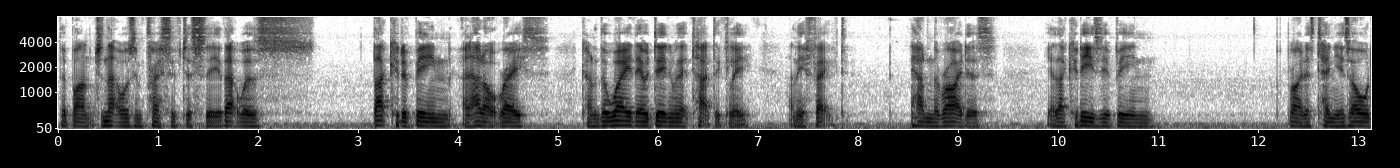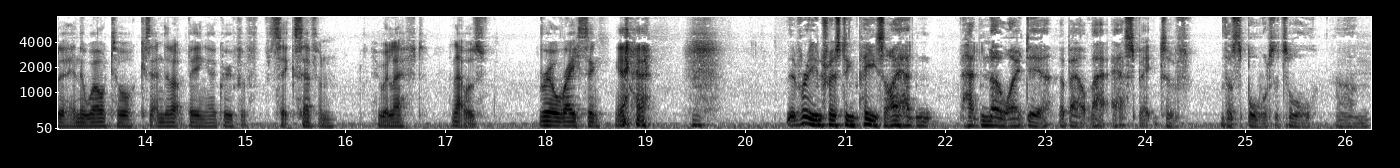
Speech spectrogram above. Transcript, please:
the bunch, and that was impressive to see. That was that could have been an adult race, kind of the way they were dealing with it tactically, and the effect it had on the riders. Yeah, that could easily have been riders ten years older in the world tour because it ended up being a group of six, seven who were left, and that was real racing. Yeah. A very interesting piece. I hadn't had no idea about that aspect of the sport at all. Um,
